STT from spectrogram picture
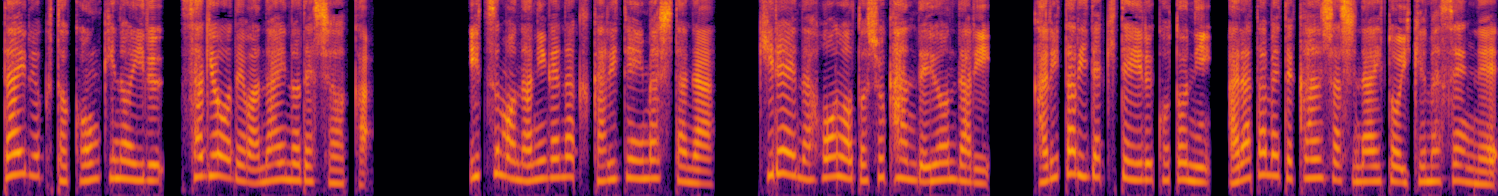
体力と根気のいる作業ではないのでしょうか。いつも何気なく借りていましたが、綺麗な本を図書館で読んだり、借りたりできていることに改めて感謝しないといけませんね。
